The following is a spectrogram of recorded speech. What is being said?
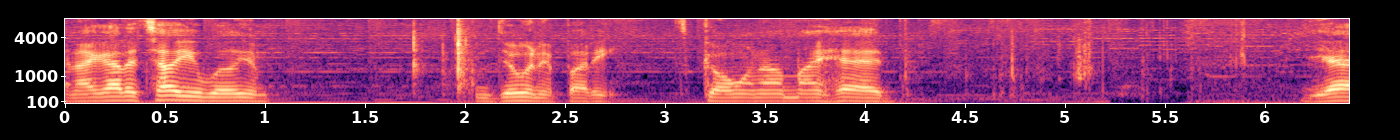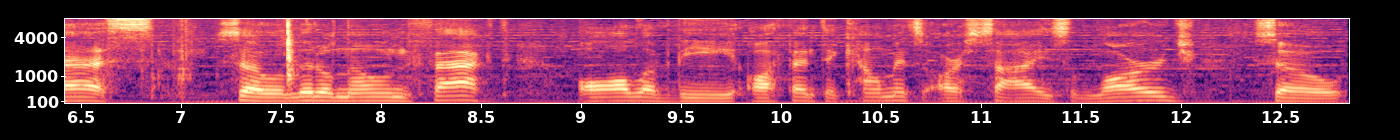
And I gotta tell you, William, I'm doing it, buddy. It's going on my head. Yes. So a little known fact, all of the authentic helmets are size large. So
